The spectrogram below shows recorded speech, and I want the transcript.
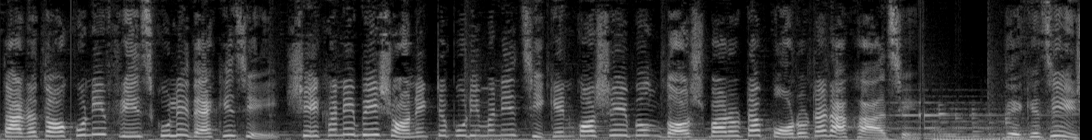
তারা তখনই ফ্রিজ খুলে দেখে যে সেখানে বেশ অনেকটা পরিমাণে চিকেন কষা এবং দশ বারোটা পরোটা রাখা আছে। দেখেছিস?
